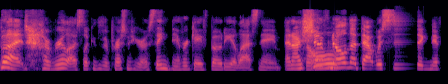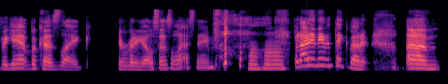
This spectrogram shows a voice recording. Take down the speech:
But I realized looking through the press materials, they never gave Bode a last name. And I should have No. known that that was significant because, like, everybody else has a last name Mhm. but I didn't even think about it. Um,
